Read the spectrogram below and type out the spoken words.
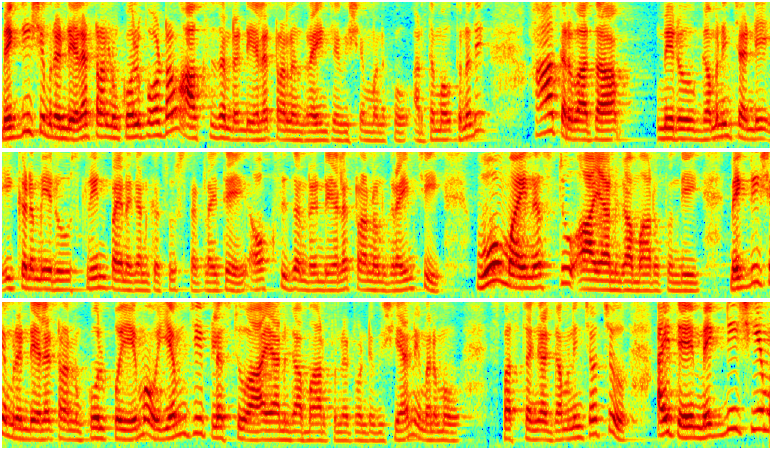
మెగ్నీషియం రెండు ఎలక్ట్రాన్లను కోల్పోవటం ఆక్సిజన్ రెండు ఎలక్ట్రాన్లను గ్రహించే విషయం మనకు అర్థమవుతున్నది. ఆ తర్వాత మీరు గమనించండి ఇక్కడ మీరు స్క్రీన్ పైన కనుక చూసినట్లయితే ఆక్సిజన్ రెండు ఎలక్ట్రాన్లను గ్రహించి ఓ మైనస్ టూ ఆయాన్గా మారుతుంది. మెగ్నీషియం రెండు ఎలక్ట్రాన్లను కోల్పోయేమో ఎంజీ ప్లస్ టూ ఆయాన్గా మారుతున్నటువంటి విషయాన్ని మనము స్పష్టంగా గమనించవచ్చు. అయితే మెగ్నీషియం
